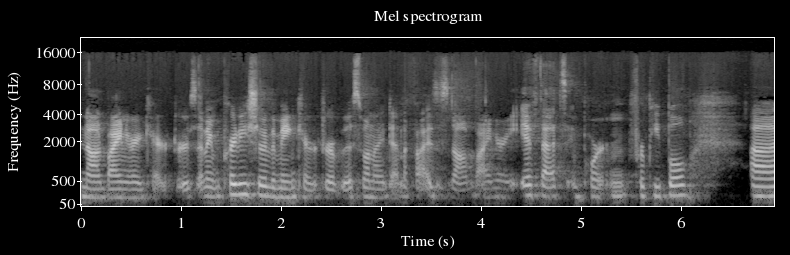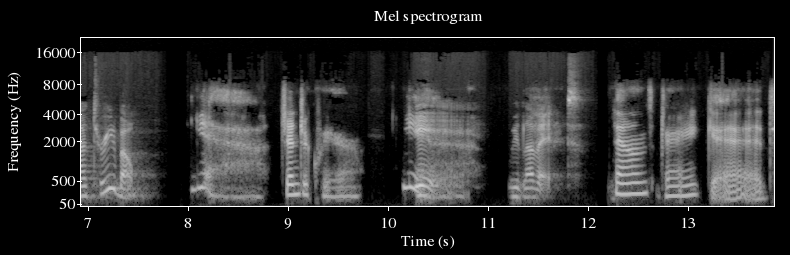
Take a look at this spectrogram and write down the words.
non-binary characters, and I'm pretty sure the main character of this one identifies as non-binary, if that's important for people uh, to read about. Yeah, genderqueer. Yeah, We love it. sounds very good.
